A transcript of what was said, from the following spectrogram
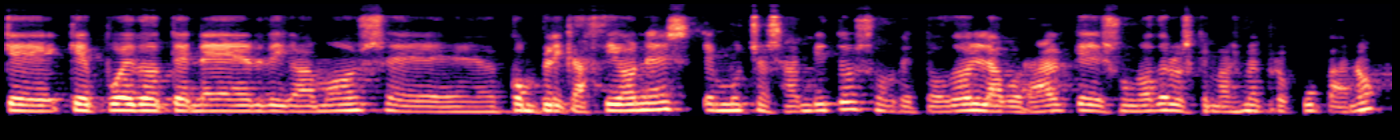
que, puedo tener, digamos, eh, complicaciones en muchos ámbitos, sobre todo el laboral, que es uno de los que más me preocupa, ¿no?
